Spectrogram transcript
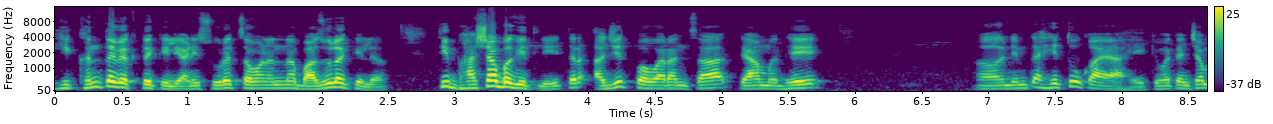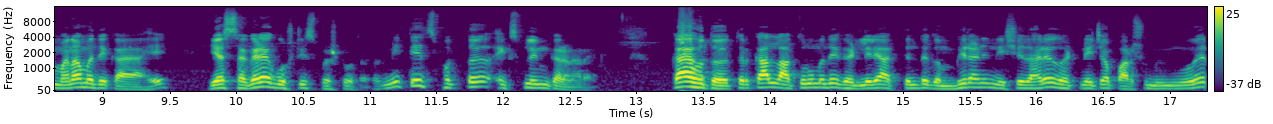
ही खंत व्यक्त केली आणि सूरज चव्हाणांना बाजूला केलं ती भाषा बघितली तर अजित पवारांचा त्यामध्ये नेमका हेतू काय आहे किंवा त्यांच्या मनामध्ये काय आहे या सगळ्या गोष्टी स्पष्ट होतात. मी तेच फक्त एक्सप्लेन करणार आहे. काय होतं? तर काल लातूरमध्ये घडलेल्या अत्यंत गंभीर आणि निषेधार्ह घटनेच्या पार्श्वभूमीवर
